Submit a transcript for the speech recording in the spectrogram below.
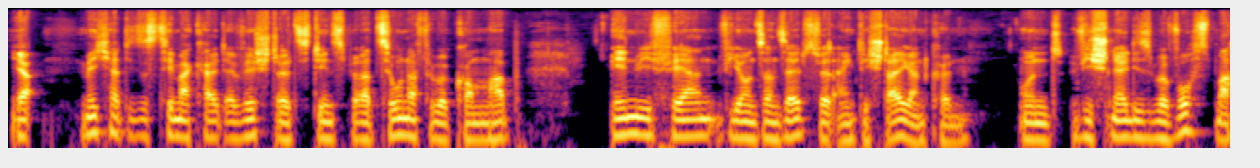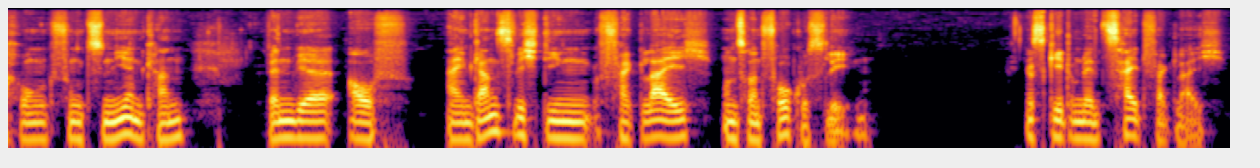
Ja, mich hat dieses Thema kalt erwischt, als ich die Inspiration dafür bekommen habe, inwiefern wir unseren Selbstwert eigentlich steigern können und wie schnell diese Bewusstmachung funktionieren kann, wenn wir auf einen ganz wichtigen Vergleich unseren Fokus legen. Es geht um den Zeitvergleich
